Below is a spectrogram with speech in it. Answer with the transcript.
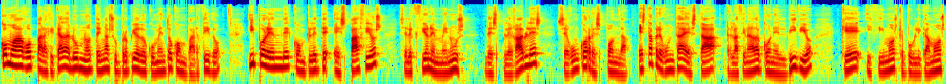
¿cómo hago para que cada alumno tenga su propio documento compartido y por ende complete espacios, seleccione menús desplegables según corresponda? Esta pregunta está relacionada con el vídeo que hicimos, que publicamos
